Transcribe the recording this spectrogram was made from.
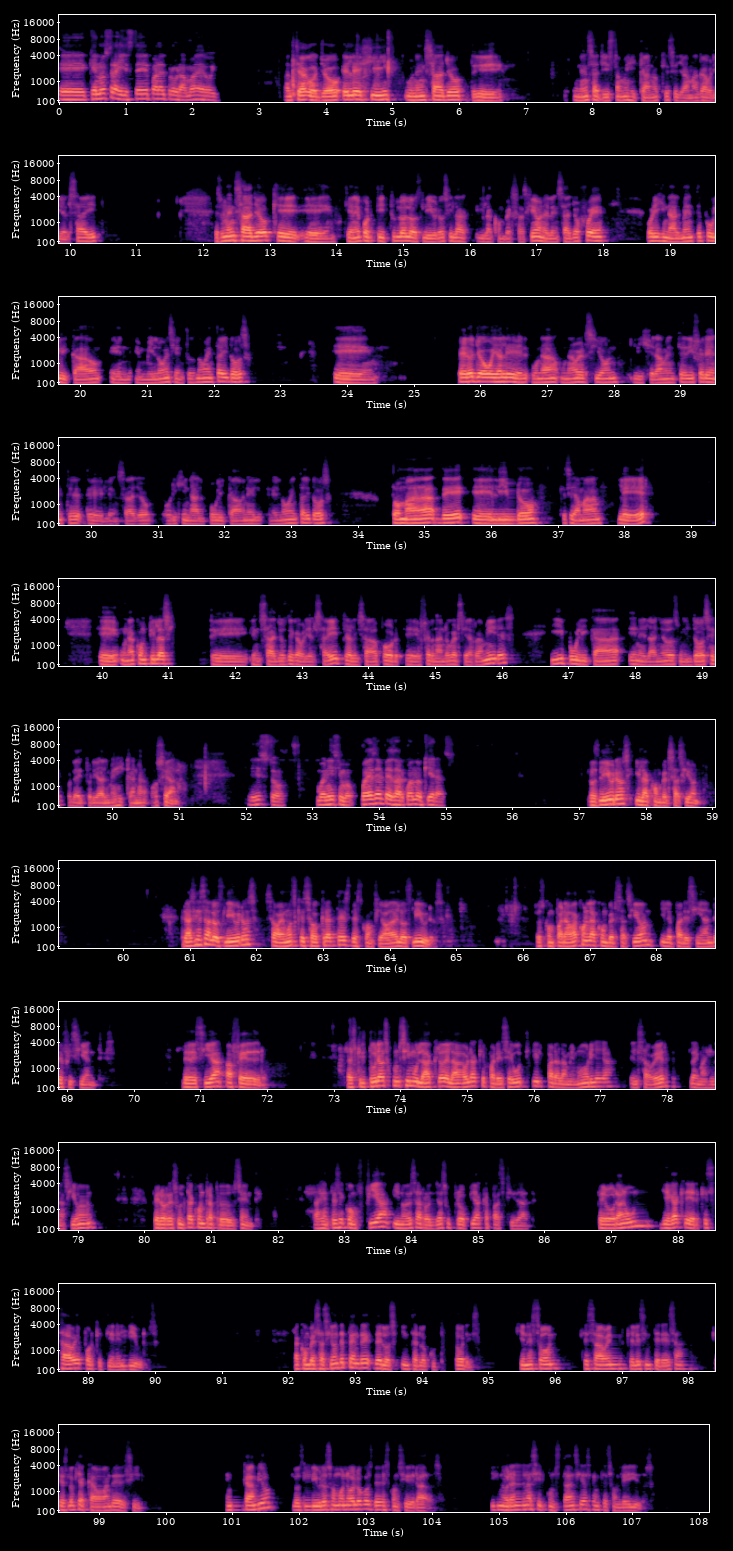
Eh, ¿Qué nos trajiste para el programa de hoy? Santiago, yo elegí un ensayo de un ensayista mexicano que se llama Gabriel Said. Es un ensayo que eh, tiene por título Los libros y la, y la, conversación. El ensayo fue originalmente publicado en, en 1992, eh, pero yo voy a leer una, una versión ligeramente diferente del ensayo original publicado en el, en el 92, tomada del de, eh, libro que se llama Leer, eh, una compilación de ensayos de Gabriel Said realizada por eh, Fernando García Ramírez y publicada en el año 2012 por la editorial mexicana Océano. Listo, buenísimo. Puedes empezar cuando quieras. Los libros y la conversación. Gracias a los libros, sabemos que Sócrates desconfiaba de los libros. Los comparaba con la conversación y le parecían deficientes. Le decía a Fedro, la escritura es un simulacro del habla que parece útil para la memoria, el saber, la imaginación, pero resulta contraproducente. La gente se confía y no desarrolla su propia capacidad. Peor aún, llega a creer que sabe porque tiene libros. La conversación depende de los interlocutores. ¿Quiénes son? ¿Qué saben? ¿Qué les interesa? ¿Qué es lo que acaban de decir? En cambio, los libros son monólogos desconsiderados. Ignoran las circunstancias en que son leídos.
